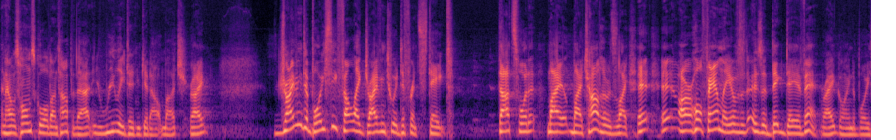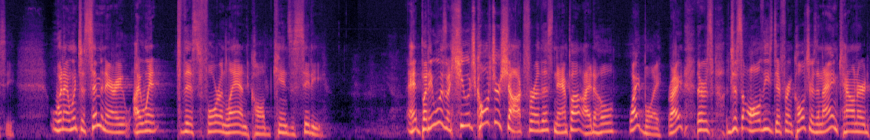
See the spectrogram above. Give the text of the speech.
And I was homeschooled on top of that. And you really didn't get out much, right? Driving to Boise felt like driving to a different state. That's what it, my, my childhood was like. It, it, our whole family, it was, it was a big day event, right? Going to Boise. When I went to seminary, I went to this foreign land called Kansas City, but it was a huge culture shock for this Nampa, Idaho white boy, right? There's just all these different cultures. And I encountered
